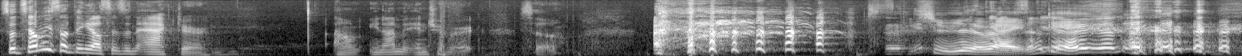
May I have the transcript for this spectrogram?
so tell me something else as an actor. Um, you know, I'm an introvert, so yeah, right. Okay, okay.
